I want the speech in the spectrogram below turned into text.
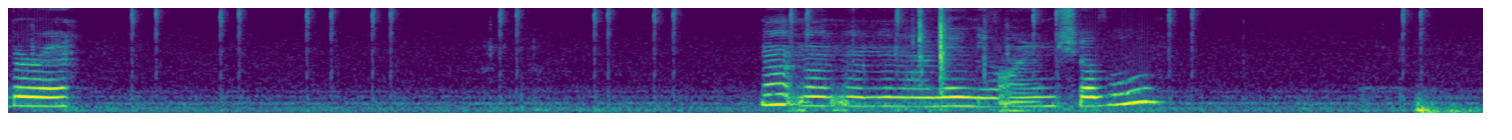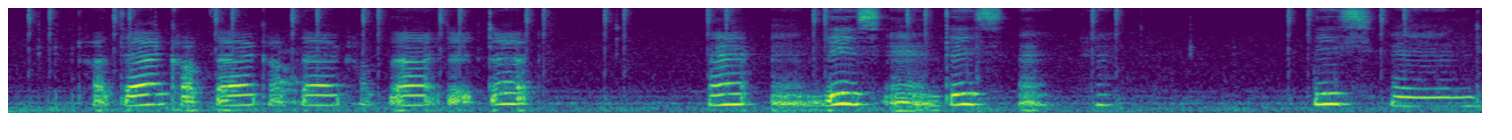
Bruh. No, no, no, no, no. I made a new iron shovel. Got that, cop that, cop that, cop that, that, that. That, and this, and this, and. This, and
